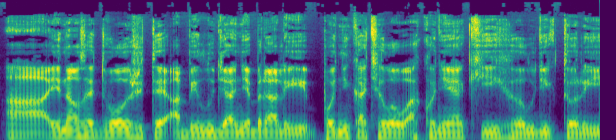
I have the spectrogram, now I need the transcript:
a je naozaj dôležité, aby ľudia nebrali podnikateľov ako nejakých ľudí, ktorí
